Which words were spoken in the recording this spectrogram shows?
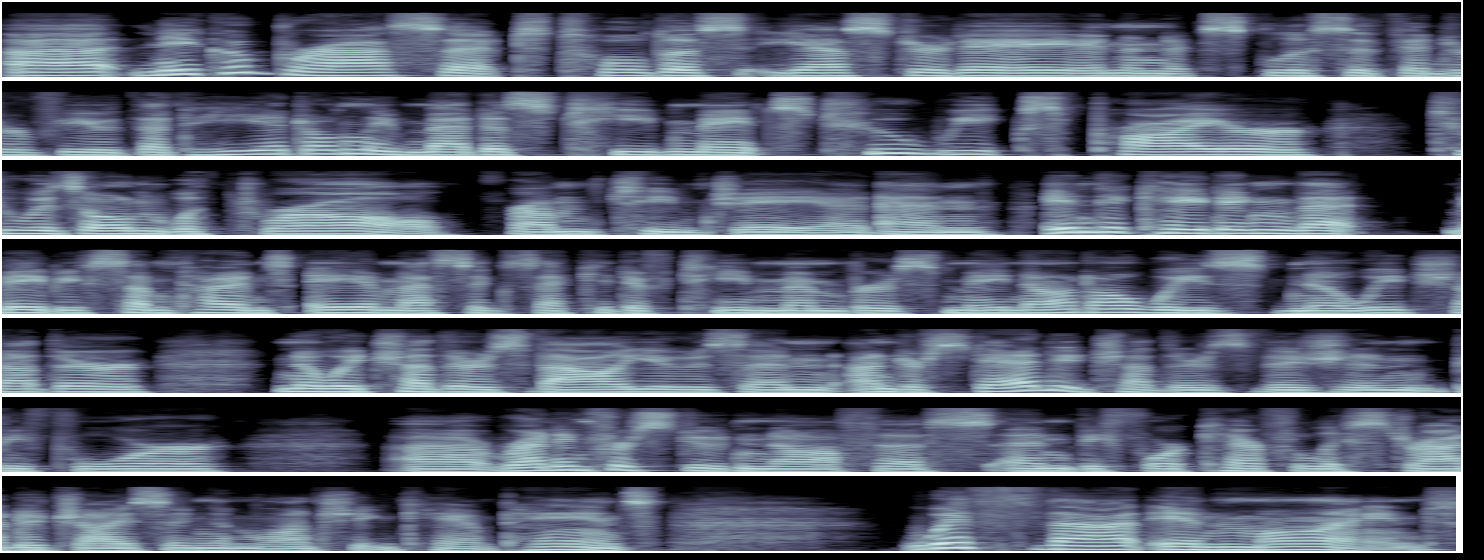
Uh, Nico Brassett told us yesterday in an exclusive interview that he had only met his teammates two weeks prior to his own withdrawal from Team JN, indicating that maybe sometimes AMS executive team members may not always know each other, know each other's values, and understand each other's vision before uh, running for student office and before carefully strategizing and launching campaigns. With that in mind,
